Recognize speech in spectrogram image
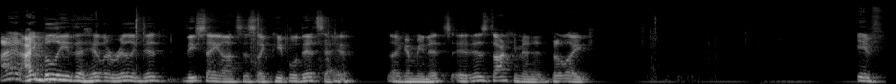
I I believe that Hitler really did these seances, like people did say. Yeah. Like I mean, it's it is documented, but like if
